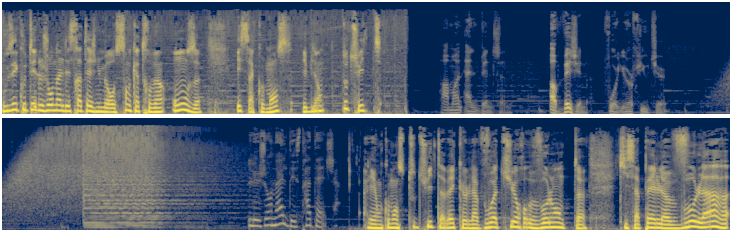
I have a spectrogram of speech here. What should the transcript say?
Vous écoutez le journal des stratèges numéro 191 et ça commence, eh bien, tout de suite. a vision for your future. Le journal des stratèges. Allez, on commence tout de suite avec la voiture volante qui s'appelle Volar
